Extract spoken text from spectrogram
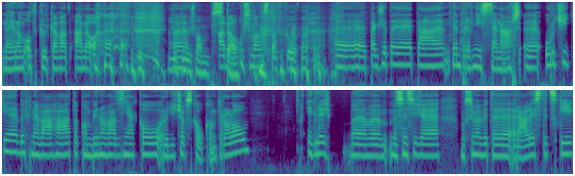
Nejenom odklikovat ano. Jupi, už mám sto. Ano, už mám stovku. e, takže to je ta, ten první scénář. E, určitě bych neváhala to kombinovat s nějakou rodičovskou kontrolou. I když eh, myslím si, že musíme být realistický,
